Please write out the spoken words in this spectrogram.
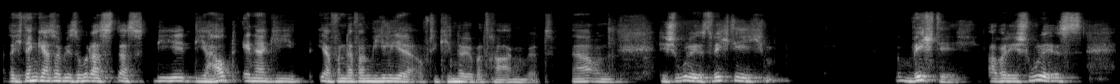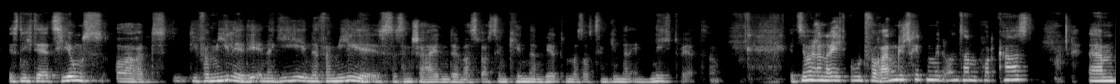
Also ich denke ja sowieso, dass, dass die, die Hauptenergie ja von der Familie auf die Kinder übertragen wird. Ja, und die Schule ist wichtig wichtig, aber die Schule ist, ist nicht der Erziehungsort. Die Familie, die Energie in der Familie ist das Entscheidende, was aus den Kindern wird und was aus den Kindern eben nicht wird. Jetzt sind wir schon recht gut vorangeschritten mit unserem Podcast. Ähm,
